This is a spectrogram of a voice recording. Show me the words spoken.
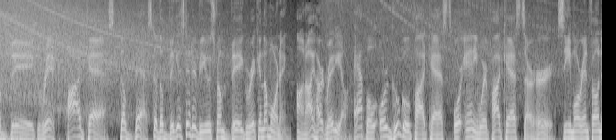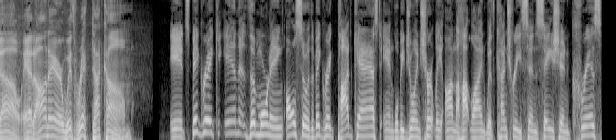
The Big Rick Podcast. The best of the biggest interviews from Big Rick in the Morning on iHeartRadio, Apple, or Google Podcasts, or anywhere podcasts are heard. See more info now at onairwithrick.com. It's Big Rick in the morning, also the Big Rick podcast, and we'll be joined shortly on the hotline with country sensation Chris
